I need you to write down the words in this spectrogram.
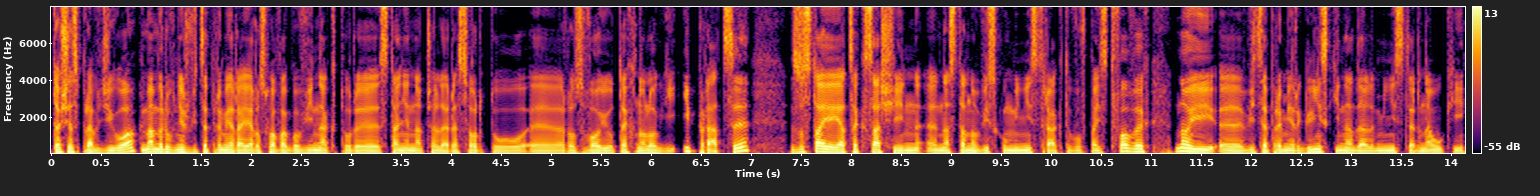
To się sprawdziło. Mamy również wicepremiera Jarosława Gowina, który stanie na czele resortu e, rozwoju, technologii i pracy. Zostaje Jacek Sasin e, na stanowisku ministra aktywów państwowych. No i e, wicepremier Gliński, nadal minister nauki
